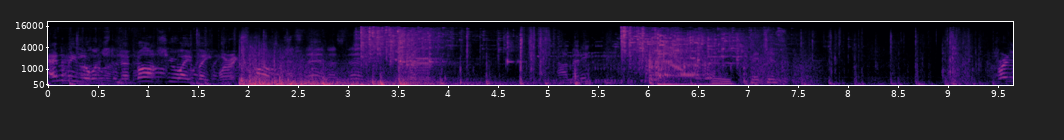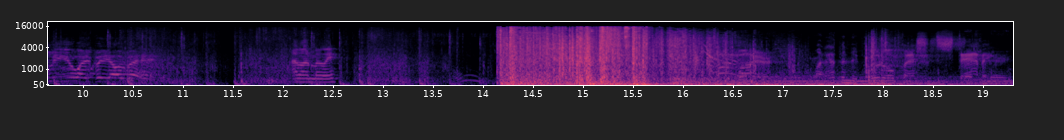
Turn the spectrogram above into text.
Enemy launched an advanced UAV. We're exposed. That's them, that's them. How many? Three bitches. UAV overhead. I'm on my way. Fire. What happened to good old-fashioned stabbing? In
